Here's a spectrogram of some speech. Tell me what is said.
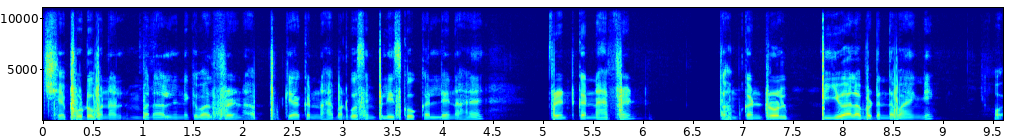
छः फ़ोटो बना बना लेने के बाद फ्रेंड अब क्या करना है, अपन को सिंपली इसको कर लेना है। प्रिंट करना है फ्रेंड तो हम कंट्रोल पी वाला बटन दबाएँगे और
